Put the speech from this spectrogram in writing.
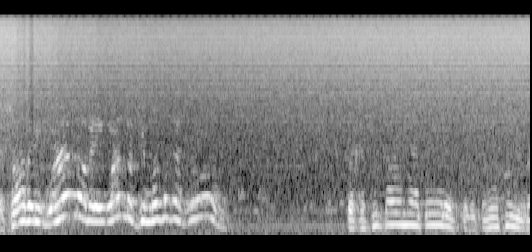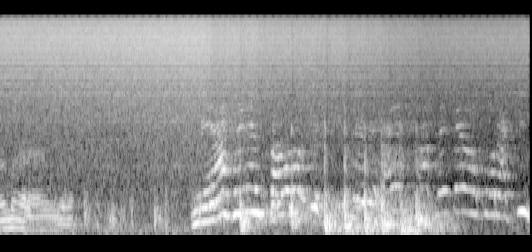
Eso averiguando, averiguando, ¿quién que son? Pues resulta doña Tere que le haciendo una maraña. Me hacen el favor de dejar el cafeteo por aquí.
